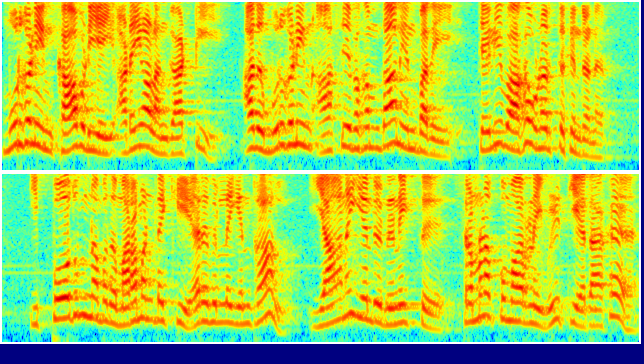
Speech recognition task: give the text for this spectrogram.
முருகனின் காவடியை அடையாளங்காட்டி அது முருகனின் ஆசீவகம்தான் என்பதை தெளிவாக உணர்த்துகின்றனர். இப்போதும் நமது மரமண்டைக்கு ஏறவில்லை என்றால் யானை என்று நினைத்து சிரமணகுமாரனை வீழ்த்தியதாக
